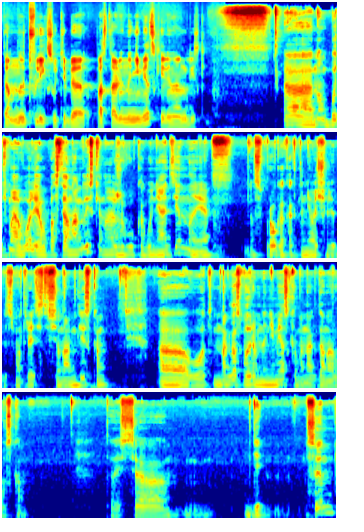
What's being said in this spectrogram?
Там Netflix у тебя поставлен на немецкий или на английский? Э, ну, будь моя воля, я бы поставил на английский, но я живу как бы не один, и супруга как-то не очень любит смотреть все на английском. Э, вот. Иногда смотрим на немецком, иногда на русском. То есть э, сын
